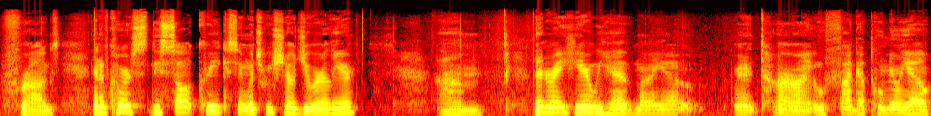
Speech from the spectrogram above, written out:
frogs. And of course, the salt creeks in which we showed you earlier. Um, then right here we have my uh, alright, Oophaga pumilio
